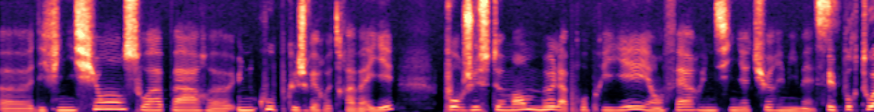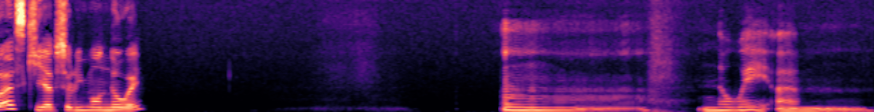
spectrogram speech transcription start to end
euh, des finitions, soit par une coupe que je vais retravailler pour justement me l'approprier et en faire une signature et mimesse. Et pour toi, ce qui est absolument no way Hum, no way. hum,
